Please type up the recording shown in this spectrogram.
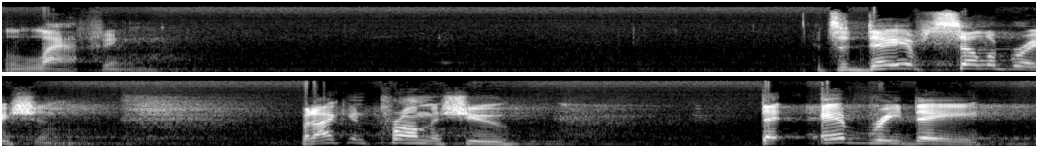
laughing. It's a day of celebration. But I can promise you that every day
